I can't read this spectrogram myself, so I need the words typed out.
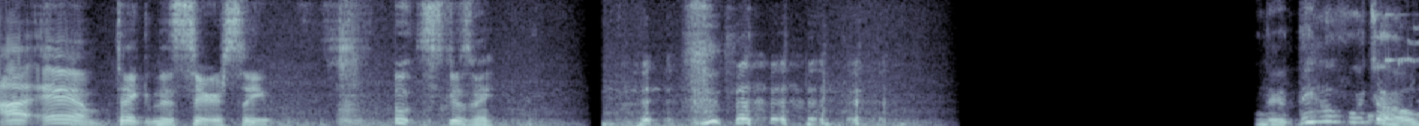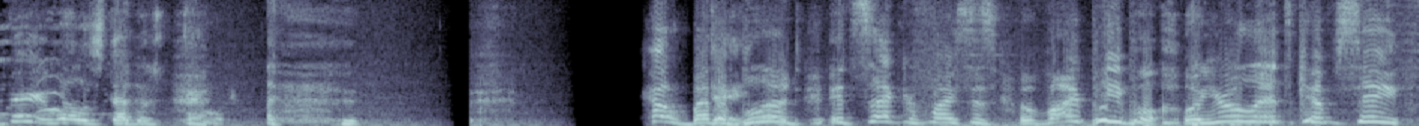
I am taking this seriously. Ooh, excuse me. The Dingleforts are a very well established family. How By the blood and sacrifices of my people, or your land's kept safe.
